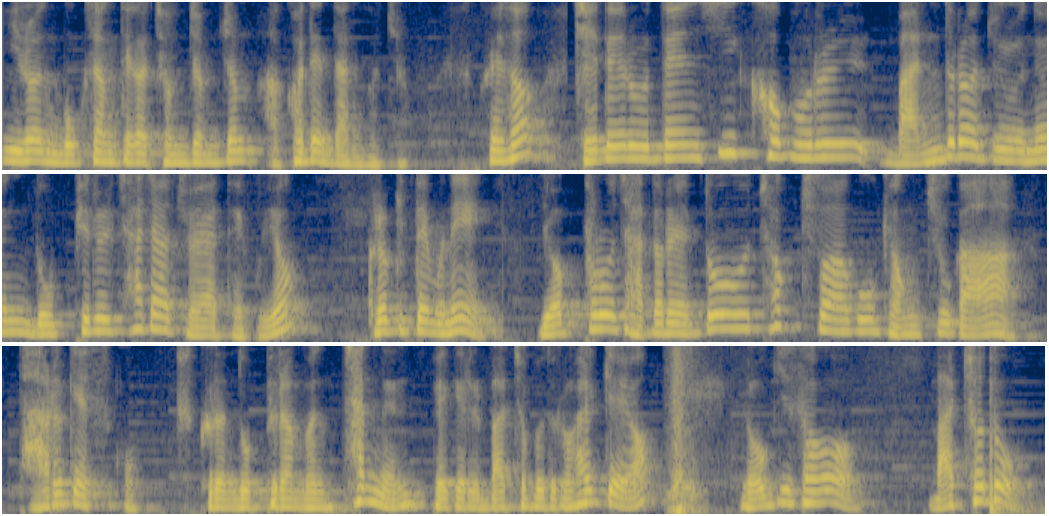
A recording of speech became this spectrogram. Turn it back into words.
이런 목 상태가 점점점 악화된다는 거죠. 그래서 제대로 된 C 커브를 만들어주는 높이를 찾아줘야 되고요. 그렇기 때문에 옆으로 자더라도 척추하고 경추가 바르게 쓰고 그런 높이를 한번 찾는 베개를 맞춰보도록 할게요. 여기서 맞춰도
